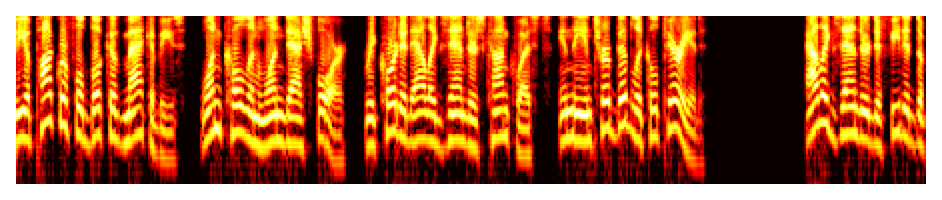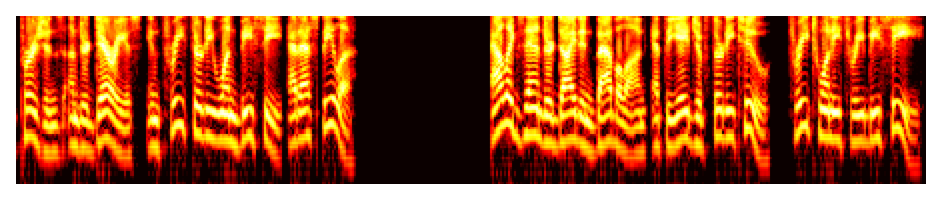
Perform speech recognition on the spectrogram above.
The apocryphal Book of Maccabees, 1 1 4, recorded Alexander's conquests in the interbiblical period. Alexander defeated the Persians under Darius in 331 BC at Aspila. Alexander died in Babylon at the age of 32, 323 BC.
